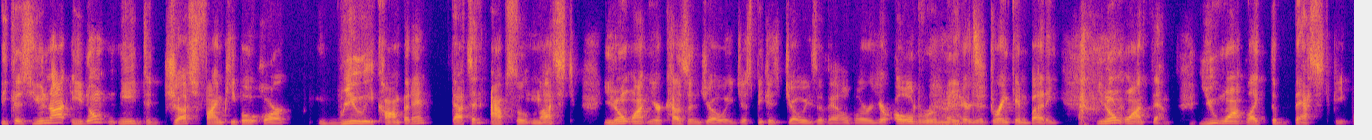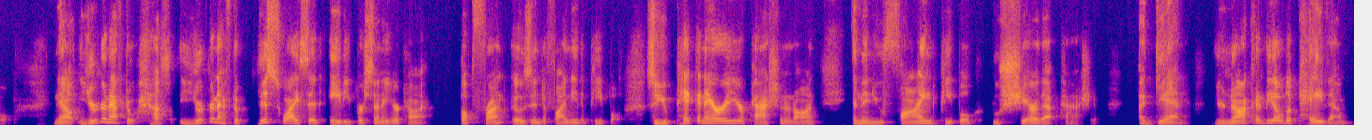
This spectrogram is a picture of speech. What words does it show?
because you not you don't need to just find people who are really competent. That's an absolute must. You don't want your cousin Joey just because Joey's available or your old roommate or your drinking buddy. You don't want them. You want like the best people. Now you're gonna have to has, you're gonna have to. This is why I said 80% of your time up front goes into finding the people. So you pick an area you're passionate on, and then you find people who share that passion. Again, you're not going to be able to pay them.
